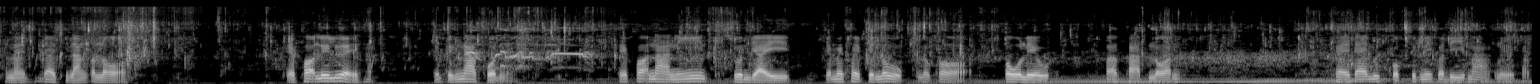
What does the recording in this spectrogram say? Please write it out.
คนไหนได้ทีหลังก็รอ แต่เพาะเรื่อยๆครับจนถึงหน้าฝน แต่เพาะหน้านี้ส่วนใหญ่จะไม่ค่อยเป็นโรคแล้วก็โตเร็วอากาศร้อน ใครได้ลูกกบชุดนี้ก็ดีมากเลยครับ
